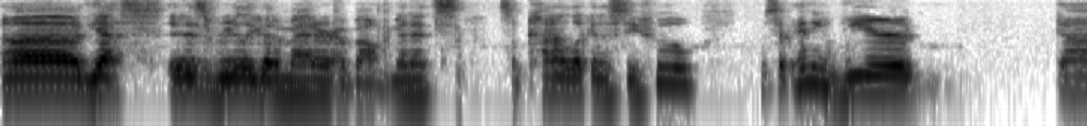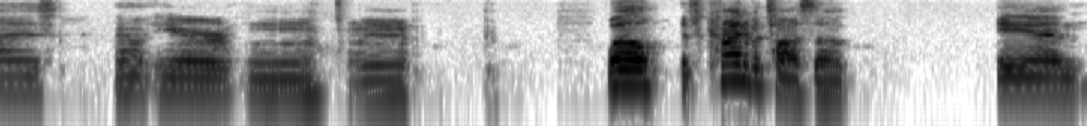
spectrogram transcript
Uh yes, it is really gonna matter about minutes. So I'm kind of looking to see who is there any weird guys out here? Mm, eh. Well, it's kind of a toss up. And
